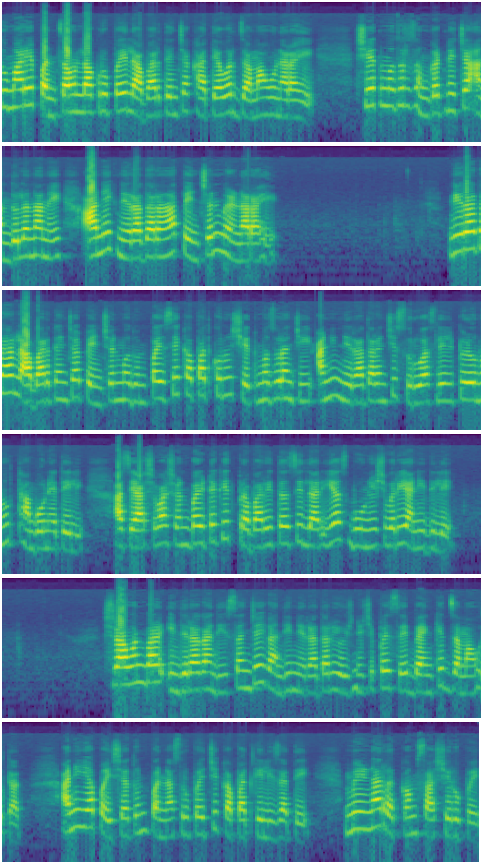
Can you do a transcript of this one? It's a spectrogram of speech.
सुमारे पंचावन्न लाख रुपये लाभार्थ्यांच्या खात्यावर जमा होणार आहे. शेतमजूर संघटनेच्या आंदोलनाने अनेक निराधारांना पेन्शन मिळणार आहे. निराधार लाभार्थ्यांच्या पेन्शनमधून पैसे कपात करून शेतमजुरांची आणि निराधारांची सुरू असलेली पिळवणूक थांबवण्यात येईल असे आश्वासन बैठकीत प्रभारी तहसीलदार एस भुवनेश्वरी यांनी दिले. श्रावणबाळ इंदिरा गांधी संजय गांधी निराधार योजनेचे पैसे बँकेत जमा होतात आणि या पैशातून पन्नास रुपयाची कपात केली जाते. मिळणार रक्कम सातशे रुपये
